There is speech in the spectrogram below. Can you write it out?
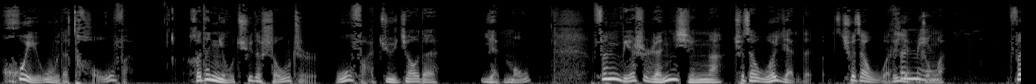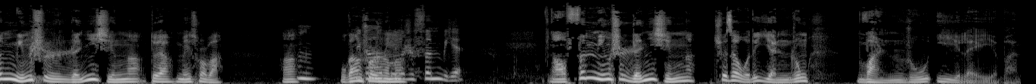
秽物的头发，和他扭曲的手指，无法聚焦的眼眸，分别是人形啊，却在我眼的，却在我的眼中啊，分明是人形啊，对啊，没错吧？啊，我刚刚说什么？是分别啊，分明是人形啊，却在我的眼中宛如异类一般。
